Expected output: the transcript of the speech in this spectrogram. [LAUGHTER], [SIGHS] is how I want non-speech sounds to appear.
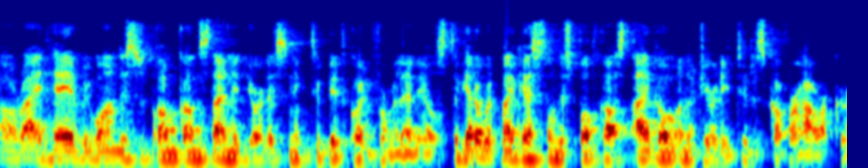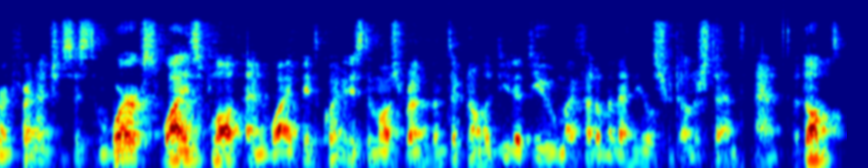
All right. Hey, everyone. This is Bram Kanstein, and you're listening to Bitcoin for Millennials. Together with my guests on this podcast, I go on a journey to discover how our current financial system works, why it's flawed, and why Bitcoin is the most relevant technology that you, my fellow millennials, should understand and adopt.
